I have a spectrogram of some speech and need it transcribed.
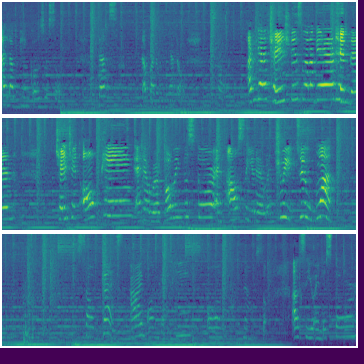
I love pink also. So that's not with me at all. I'm gonna change this one again, and then change it all pink, and then we're going to store, and I'll see you there in three, two, one. So guys, I'm on the pink all now. So I'll see you in the store.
